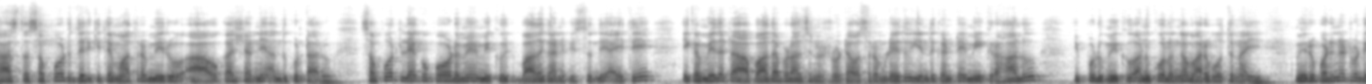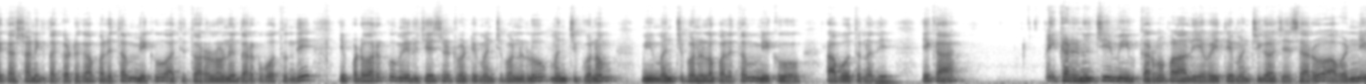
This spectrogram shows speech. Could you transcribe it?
కాస్త సపోర్ట్ దొరికితే మాత్రం మీరు ఆ అవకాశాన్ని అందుకుంటారు. సపోర్ట్ లేకపోవడమే మీకు బాధగా అనిపిస్తుంది. అయితే ఇక మీదట బాధపడాల్సినటువంటి అవసరం లేదు. ఎందుకంటే మీ గ్రహాలు ఇప్పుడు మీకు అనుకూలంగా మారబోతున్నాయి. మీరు పడినటువంటి కష్టానికి తగ్గట్టుగా ఫలితం మీకు అతి త్వరలోనే దొరకబోతుంది. ఇప్పటి వరకు మీరు చేసినటువంటి మంచి పనులు మంచి గుణం మీ మంచి పనుల ఫలితం మీకు రాబోతున్నది. ఇక ఇక్కడి నుంచి మీ కర్మఫలాలు ఏవైతే మంచిగా చేశారో అవన్నీ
